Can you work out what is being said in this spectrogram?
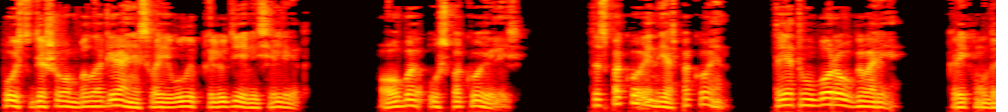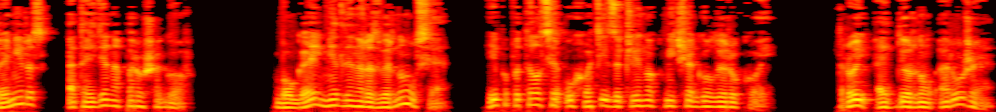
пусть в дешевом балагане своей улыбкой людей веселит. Оба успокоились. «Да спокоен я, спокоен. Ты этому Борову говори!» — крикнул Драмирос, отойдя на пару шагов. Бугай медленно развернулся и попытался ухватить за клинок меча голой рукой. Трой отдернул оружие,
